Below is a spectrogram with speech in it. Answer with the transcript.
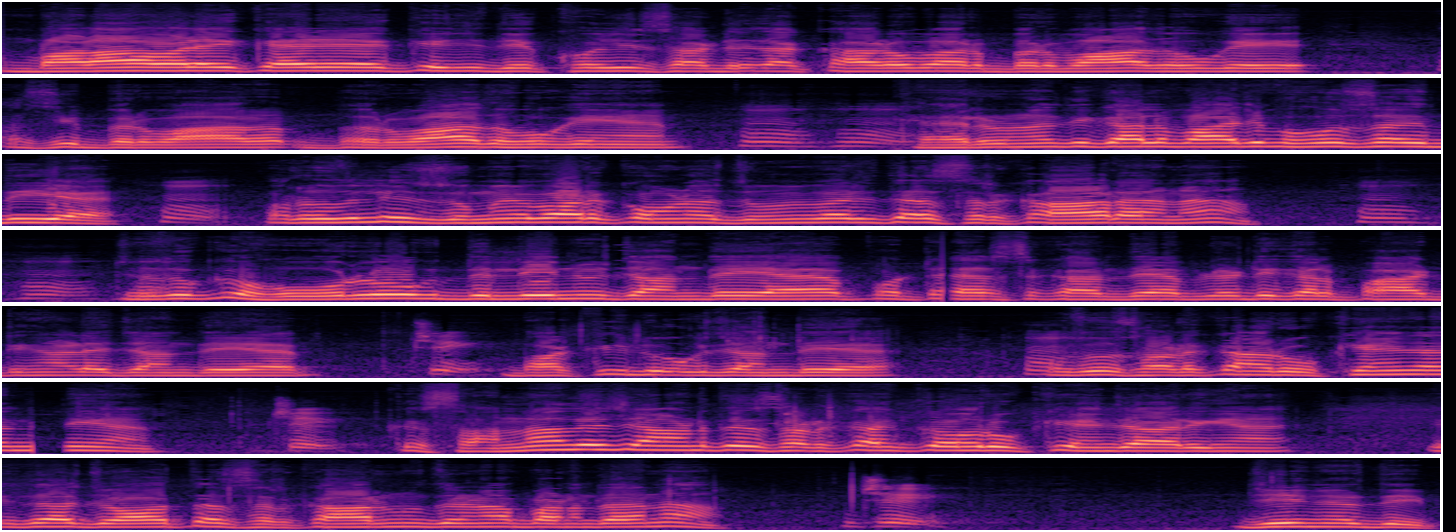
ਅੰਬਾਲਾ ਵਾਲੇ ਕਹਿ ਰਹੇ ਕਿ ਜੀ ਦੇਖੋ ਜੀ ਸਾਡੇ ਦਾ ਕਾਰੋਬਾਰ ਬਰਬਾਦ ਹੋ ਗਏ ਅਸੀਂ ਬਰਬਾਦ ਬਰਬਾਦ ਹੋ ਗਏ ਹਾਂ। ਖੈਰ ਉਹਨਾਂ ਦੀ ਗੱਲ ਵਾਜਬ ਹੋ ਸਕਦੀ ਹੈ। ਪਰ ਉਹਦੇ ਲਈ ਜ਼ਿੰਮੇਵਾਰ ਕੌਣ ਹੈ? ਜ਼ਿੰਮੇਵਾਰੀ ਤਾਂ ਸਰਕਾਰ ਹੈ ਨਾ। ਜਦੋਂ ਕਿ ਹੋਰ ਲੋਕ ਦਿੱਲੀ ਨੂੰ ਜਾਂਦੇ ਆ ਪ੍ਰੋਟੈਸਟ ਕਰਦੇ ਆ ਪੋਲੀਟੀਕਲ ਪਾਰਟੀਆਂ ਵਾਲੇ ਜਾਂਦੇ ਆ ਬਾਕੀ ਲੋਕ ਜਾਂਦੇ ਆ ਉਦੋਂ ਸੜਕਾਂ ਰੋਕੀਆਂ ਜਾਂਦੀਆਂ। ਜੀ। ਕਿਸਾਨਾਂ ਦੇ ਜਾਣ ਤੇ ਸੜਕਾਂ ਕਿਉਂ ਰੋਕੀਆਂ ਜਾ ਰਹੀਆਂ? ਇਹਦਾ ਜਵਾਬ ਤਾਂ ਸਰਕਾਰ ਨੂੰ ਦੇਣਾ ਬਣਦਾ ਨਾ। ਜੀ। ਜੀ ਨਵਦੀਪ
